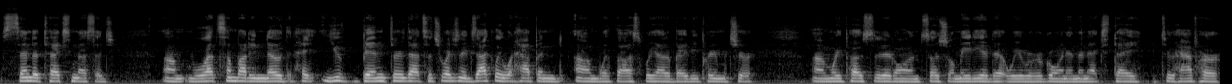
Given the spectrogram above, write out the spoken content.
send a text message. Um, let somebody know that hey, you've been through that situation. Exactly what happened um, with us. We had a baby premature. Um, we posted it on social media that we were going in the next day to have her,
